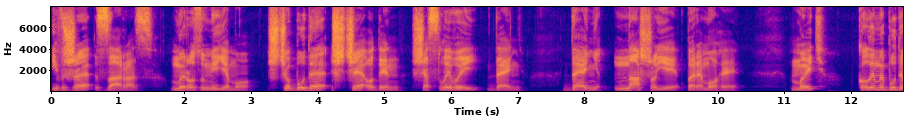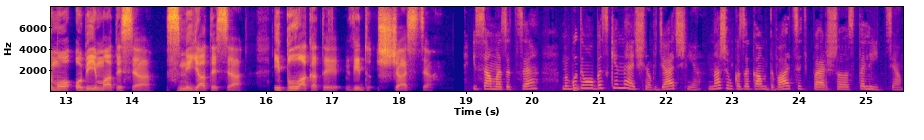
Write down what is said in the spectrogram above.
І вже зараз ми розуміємо, що буде ще один щасливий день день нашої перемоги. Мить, коли ми будемо обійматися, сміятися і плакати від щастя. І саме за це ми будемо безкінечно вдячні нашим козакам 21 століття,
